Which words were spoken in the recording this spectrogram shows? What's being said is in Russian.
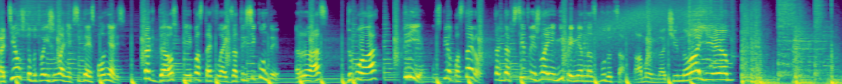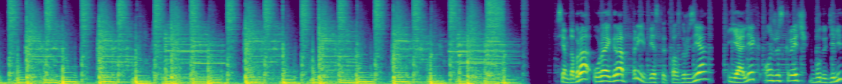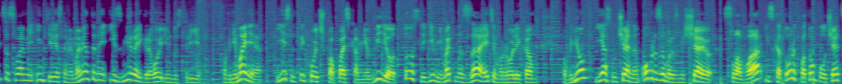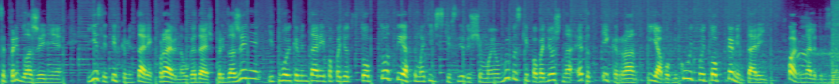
Хотел, чтобы твои желания всегда исполнялись? Тогда успей поставь лайк за 3 секунды. Раз, два, три. Успел, поставил? Тогда все твои желания непременно сбудутся. А мы начинаем! Всем добра, ура, игра приветствует вас, друзья! Я Олег, он же Scratch, буду делиться с вами интересными моментами из мира игровой индустрии. Внимание! Если ты хочешь попасть ко мне в видео, то следи внимательно за этим роликом. В нем я случайным образом размещаю слова, из которых потом получается предложение. Если ты в комментариях правильно угадаешь предложение и твой комментарий попадет в топ, то ты автоматически в следующем моем выпуске попадешь на этот экран, и я опубликую твой топ-комментарий. Погнали, друзья!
